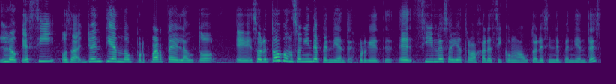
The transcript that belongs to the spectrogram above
lo que sí, o sea, yo entiendo por parte del autor, eh, sobre todo cuando son independientes, porque eh, eh, sí les oía trabajar así con autores independientes,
